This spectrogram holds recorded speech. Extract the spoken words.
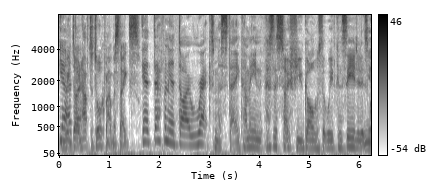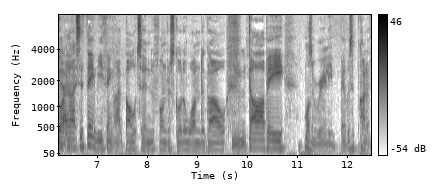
yeah, we don't def- have to talk about mistakes. Yeah, definitely a direct mistake. I mean, because there's so few goals that we've conceded, it's quite nice to think. But you think like Bolton, Le Fondre scored a wonder goal. Mm. Derby wasn't really. It was kind of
